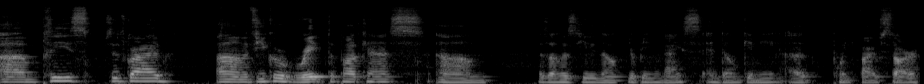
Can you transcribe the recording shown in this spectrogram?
um, please subscribe. Um, if you could rate the podcast, um, as long as you know you're being nice and don't give me a 0.5 star,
